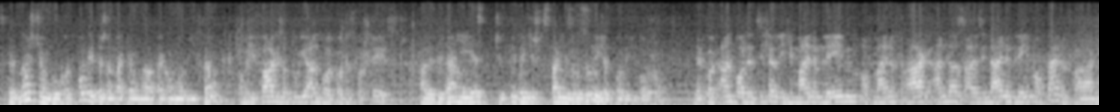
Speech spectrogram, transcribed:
Z pewnością Bóg odpowie też na taką, na taką modlitwę, aber die Frage ist, ob du die Antwort Gottes verstehst. ale pytanie jest, czy ty będziesz w stanie zrozumieć odpowiedź Bożą. Ja, Gott antwortet sicherlich in meinem Leben auf meine Fragen anders als in deinem Leben auf deine Fragen.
